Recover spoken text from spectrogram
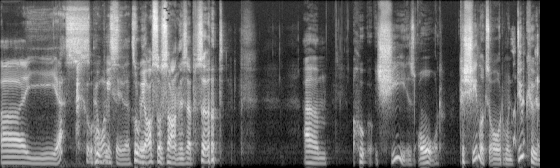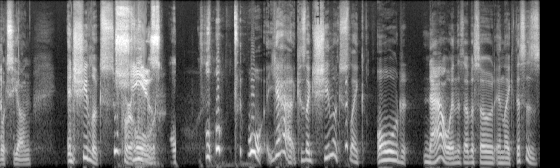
Uh yes. I Who want we, to say that's who we also saw in this episode. um, who she is old because she looks old when Dooku looks young, and she looks super Jeez. old. Well, yeah, because like she looks like old now in this episode, and like this is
